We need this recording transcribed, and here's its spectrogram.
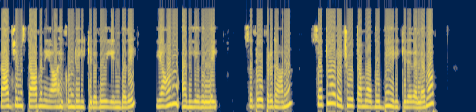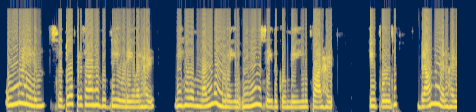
ராஜ்யம் ஸ்தாபனையாகிக் கொண்டிருக்கிறது என்பதை யாரும் அறியவில்லை. சதோ பிரதானம் சதோ ரஜோ தமோ புத்தி இருக்கிறதல்லவா? உங்களிலும் சதோ பிரதான புத்தியுடையவர்கள் மிகவும் நல்ல முறையில் நினைவு செய்து கொண்டே இருப்பார்கள். இப்பொழுது பிராமணர்கள்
